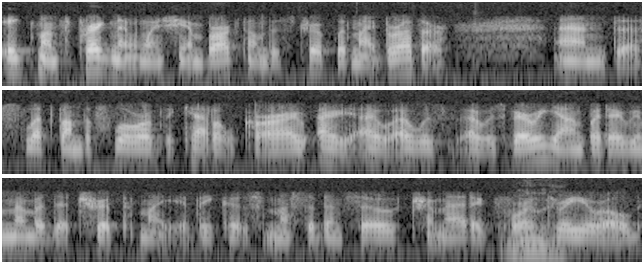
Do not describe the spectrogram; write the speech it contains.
eight months pregnant when she embarked on this trip with my brother and uh, slept on the floor of the cattle car. I, I, I, was I was very young, but I remember that trip my, because it must have been so traumatic for Really? a three-year-old.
